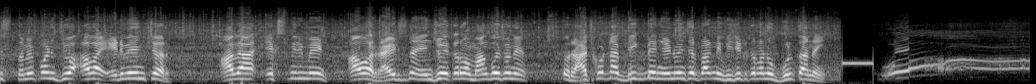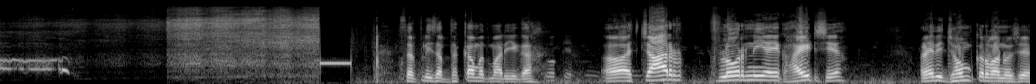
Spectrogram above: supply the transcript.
ફ્રેન્ડ્સ તમે પણ જો આવા એડવેન્ચર આવા એક્સપેરિમેન્ટ આવા રાઇડ્સના એન્જોય કરવા માંગો છો ને તો રાજકોટના બિગ બેંગ એડવેન્ચર પાર્કની વિઝિટ કરવાનું ભૂલતા નહીં સર પ્લીઝ આપ ધક્કા મત મારીએગા ચાર ફ્લોરની એક હાઇટ છે અને એથી જમ્પ કરવાનું છે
